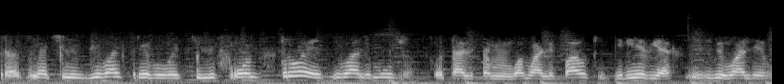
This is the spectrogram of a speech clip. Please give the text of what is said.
Сразу начали избивать, требовать телефон. Трое избивали мужа. Хватали там, ломали палки, деревья, избивали его.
